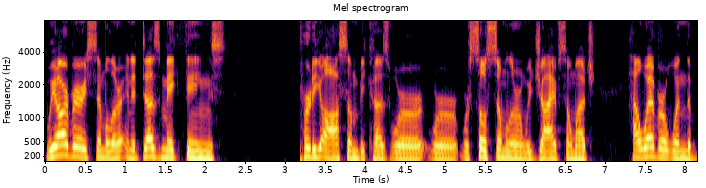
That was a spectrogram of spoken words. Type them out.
we are very similar and it does make things pretty awesome because we're, we're, we're so similar and we jive so much. However, when the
